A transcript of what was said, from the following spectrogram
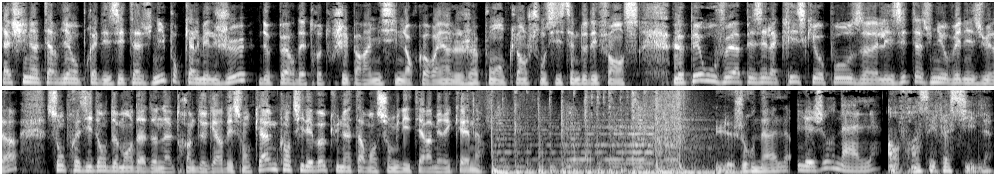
La Chine intervient auprès des États-Unis pour calmer le jeu. De peur d'être touché par un missile nord-coréen, le Japon enclenche son système de défense. Le Pérou veut apaiser la crise qui oppose les États-Unis au Venezuela. Son président demande à Donald Trump de garder son calme quand il évoque une intervention militaire américaine. Le journal. Le journal. En français facile.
